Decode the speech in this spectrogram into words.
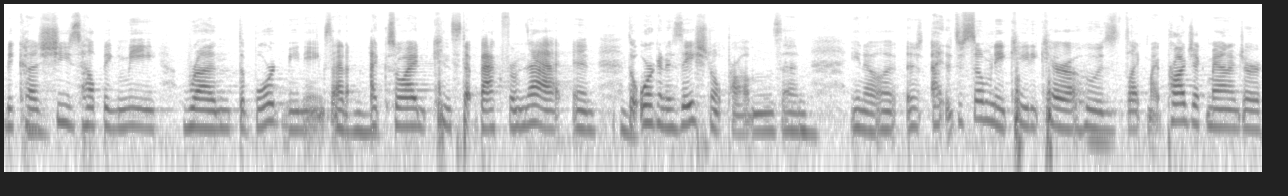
because she's helping me run the board meetings. And mm-hmm. I, so i can step back from that and mm-hmm. the organizational problems and you know uh, there's, I, there's so many katie Kara, who is like my project manager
